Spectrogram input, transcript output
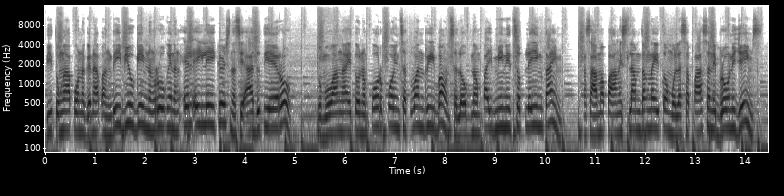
dito nga po naganap ang debut game ng rookie ng LA Lakers na si Ado Tiero. Gumawa nga ito ng 4 points at 1 rebound sa loob ng 5 minutes of playing time. Kasama pa ang slam dunk na ito mula sa pasa ni Bronny James.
